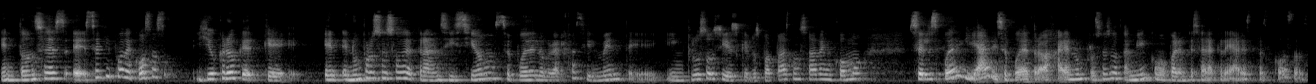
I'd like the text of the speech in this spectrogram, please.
Entonces, ese tipo de cosas yo creo que, que en, en, un proceso de transición se puede lograr fácilmente, incluso si es que los papás no saben cómo se les puede guiar y se puede trabajar en un proceso también como para empezar a crear estas cosas.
